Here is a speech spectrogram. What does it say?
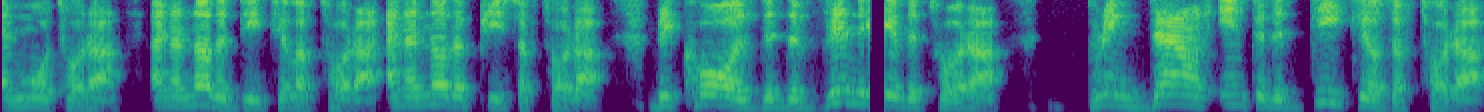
and more Torah and another detail of Torah and another piece of Torah because the divinity of the Torah bring down into the details of Torah.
